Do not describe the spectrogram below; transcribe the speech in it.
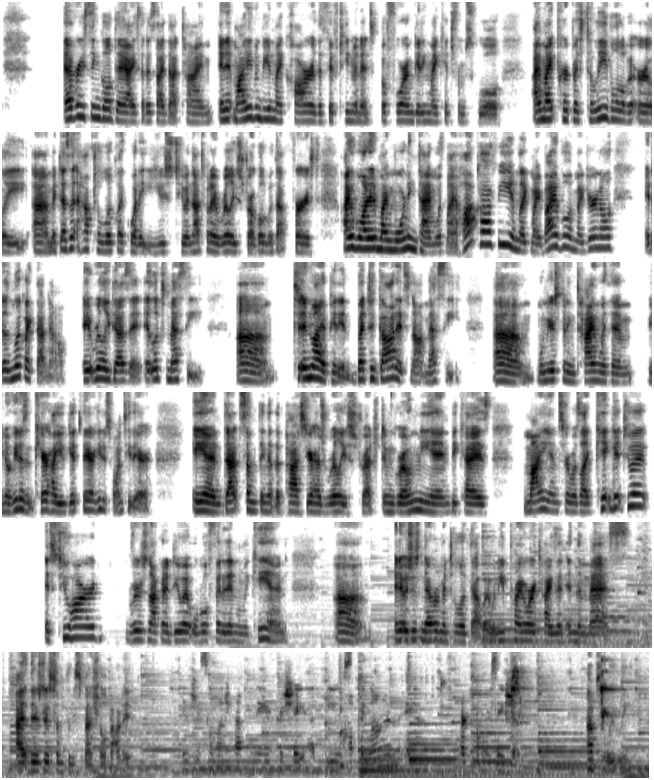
every single day I set aside that time. And it might even be in my car the 15 minutes before I'm getting my kids from school I might purpose to leave a little bit early. Um, it doesn't have to look like what it used to. And that's what I really struggled with at first. I wanted my morning time with my hot coffee and like my Bible and my journal. It doesn't look like that now. It really doesn't. It looks messy, um, to, in my opinion. But to God, it's not messy. Um, when you're spending time with Him, you know, He doesn't care how you get there, He just wants you there. And that's something that the past year has really stretched and grown me in because my answer was like, can't get to it. It's too hard we're just not going to do it or we'll fit it in when we can um, and it was just never meant to look that way when you prioritize it in the mess I, there's just something special about it thank you so much bethany i appreciate you hopping on and our conversation. Absolutely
